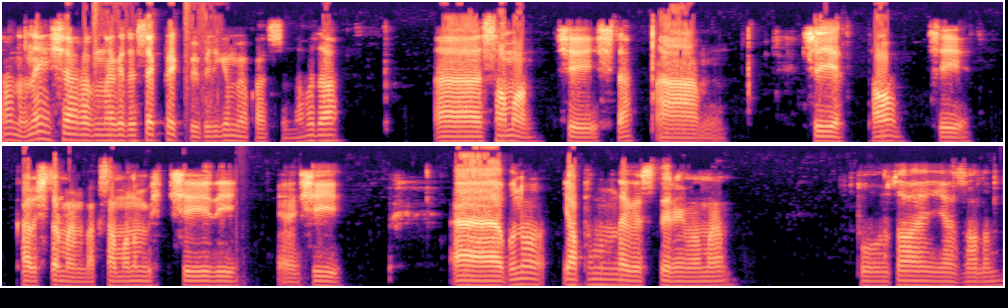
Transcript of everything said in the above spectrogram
yani ne işe yaradığına desek pek bir bilgim yok aslında. Bu da ee, saman şeyi işte. Em, şeyi tamam şeyi karıştırmayın bak samanın bir şeyi değil yani şeyi. Ee, bunu yapımını da göstereyim hemen. Buğday yazalım.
